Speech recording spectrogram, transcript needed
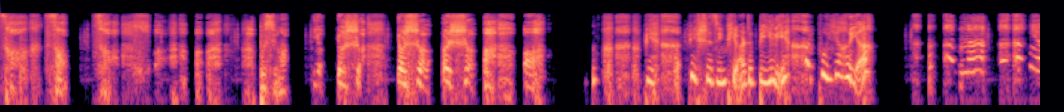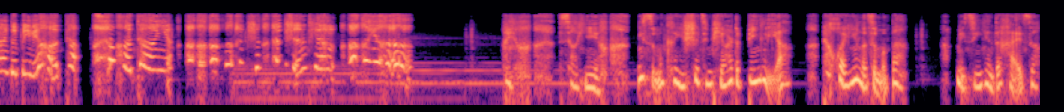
操操操！啊啊！不行了，要要射，要射了，要射啊啊！别别射进平儿的逼里，不要呀！妈，女儿的逼里好烫，好烫呀！升升天了！哎呀！哎呀，小易，你怎么可以射进平儿的逼里啊？她怀孕了怎么办？没经验的孩子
